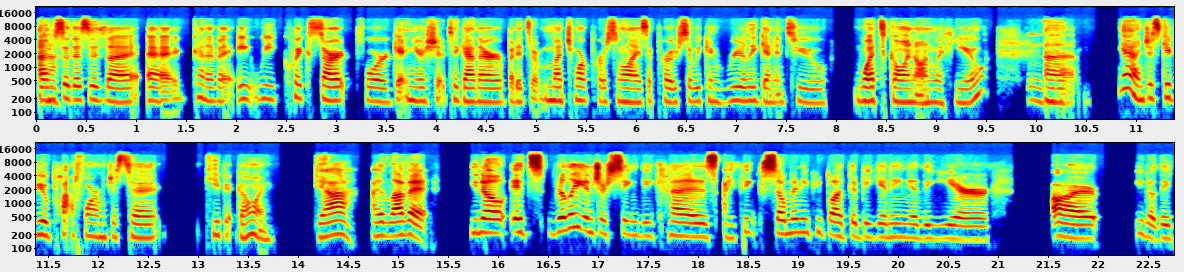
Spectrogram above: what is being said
Um, yeah. So this is a, a kind of an eight week quick start for getting your shit together, but it's a much more personalized approach. So we can really get into what's going on with you. Mm-hmm. Um, yeah. And just give you a platform just to keep it going. Yeah. I love it. You know, it's really interesting because I think so many people at the beginning of the year are you know they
